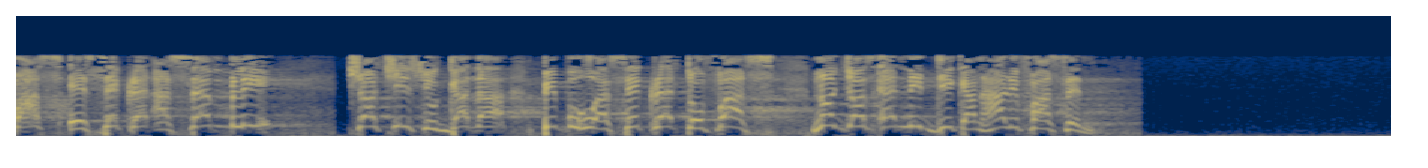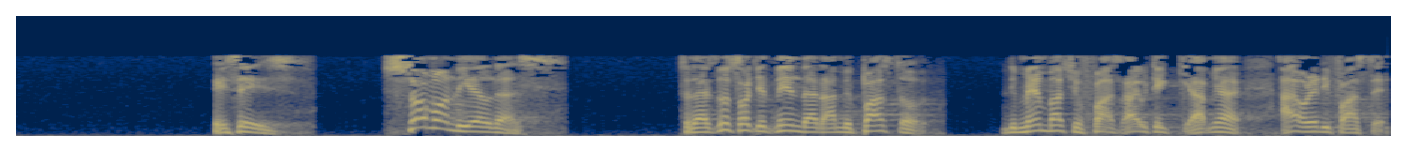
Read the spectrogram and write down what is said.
fast, a sacred assembly. Churches should gather people who are sacred to fast, not just any Dick and Harry fasting. It says, summon the elders. So there's no such a thing that I'm a pastor. The members should fast. I will take. I mean, I, I already fasted.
